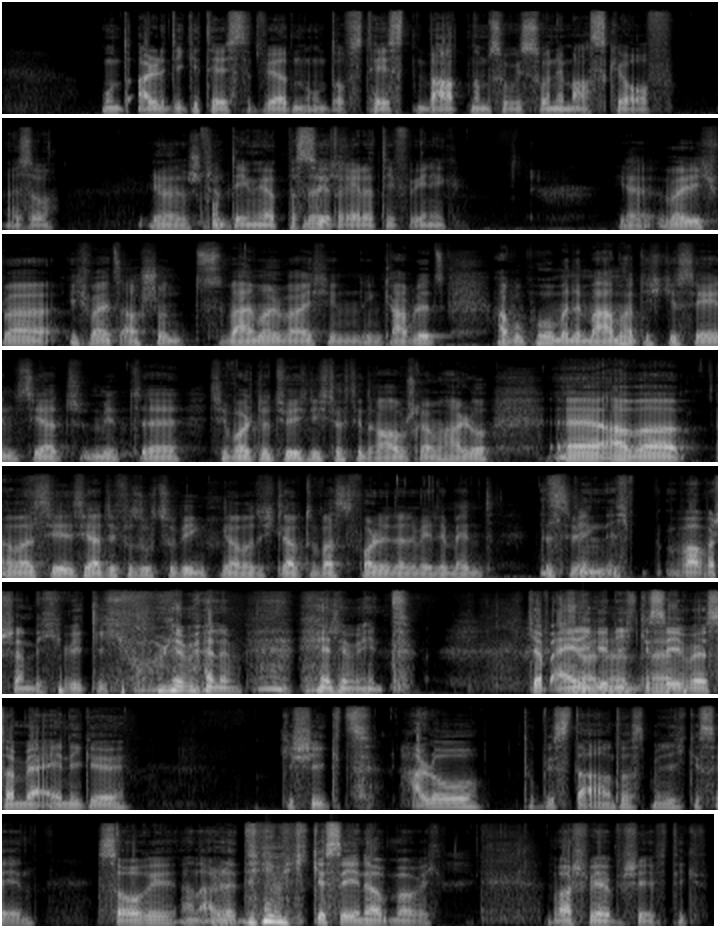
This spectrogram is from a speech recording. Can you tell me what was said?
und alle, die getestet werden und aufs Testen warten, haben sowieso eine Maske auf. Also ja, von dem her passiert Vielleicht. relativ wenig. Ja, weil ich war, ich war jetzt auch schon zweimal war ich in, in Gablitz. Apropos, meine Mom hatte ich gesehen. Sie hat mit, äh, sie wollte natürlich nicht durch den Raum schreiben, hallo, äh, aber, aber sie, sie hatte versucht zu winken, aber ich glaube, du warst voll in deinem Element. Deswegen. Ich, bin, ich war wahrscheinlich wirklich voll in meinem Element. Ich habe einige ja, nein, nicht gesehen, äh, weil es haben mir einige geschickt. Hallo, du bist da und hast mich nicht gesehen. Sorry an alle, die mich gesehen haben, aber ich war schwer beschäftigt.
